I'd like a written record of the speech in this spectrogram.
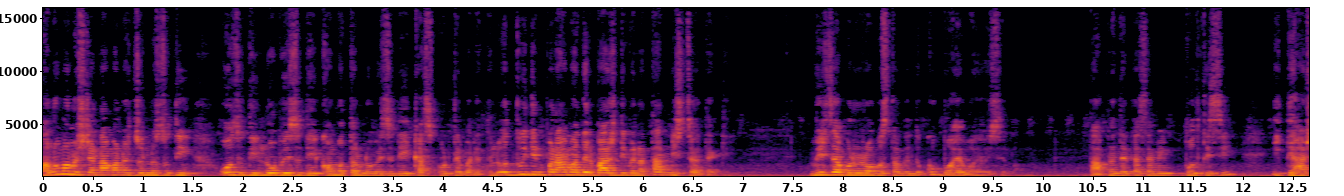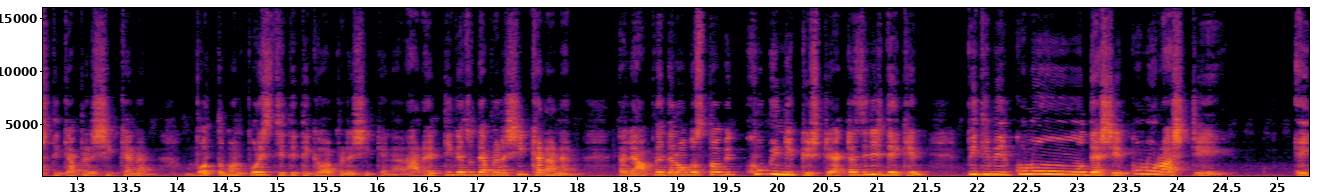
ভালো মানুষটা নামানোর জন্য যদি ও যদি লোভে যদি, ক্ষমতার লোভে যদি এই কাজ করতে পারে, তাহলে ও দুই দিন পরে আমাদের বাস দিবে না, তার নিশ্চয়তা কি? মির্জাফরের অবস্থা কিন্তু খুব ভয়াবহ হয়েছিল। তা আপনাদের কাছে আমি বলতেছি, ইতিহাস থেকে আপনারা শিক্ষা নেন, বর্তমান পরিস্থিতি থেকেও আপনারা শিক্ষা নেন। আর এর থেকে যদি আপনারা শিক্ষা না নেন, তাহলে আপনাদের অবস্থা হবে খুবই নিকৃষ্ট। একটা জিনিস দেখেন, পৃথিবীর কোনো দেশে, কোনো রাষ্ট্রে এই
